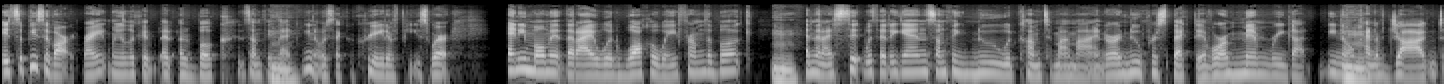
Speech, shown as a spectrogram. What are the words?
it's a piece of art, right? When you look at, at a book, it's something that, you know, it's like a creative piece where any moment that I would walk away from the book Mhm. and then I sit with it again, something new would come to my mind or a new perspective or a memory got, you know, Mhm. kind of jogged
